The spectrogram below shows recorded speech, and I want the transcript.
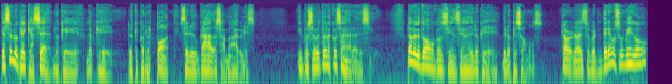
de hacer lo que hay que hacer, lo que, lo que, lo que corresponde, ser educados, amables y por sobre todas las cosas agradecidos. Claro que tomamos conciencia de lo que, de lo que somos. Claro, eso, Tenemos un ego,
